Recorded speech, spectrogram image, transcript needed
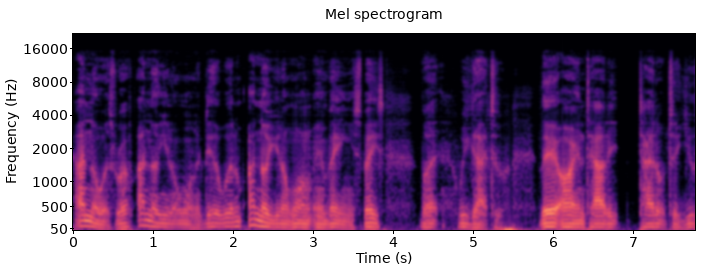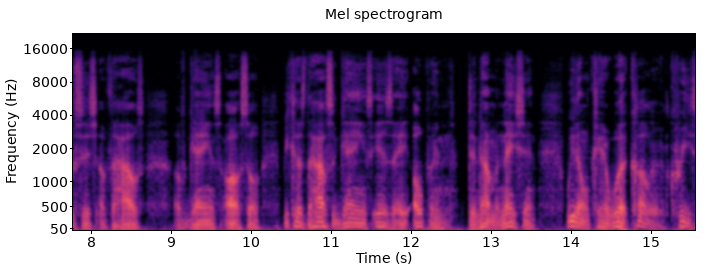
I know it's rough. I know you don't want to deal with them. I know you don't want them invading your space, but we got to. They are entitled to usage of the House of Gains also because the House of Gains is a open denomination. We don't care what color, creed,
